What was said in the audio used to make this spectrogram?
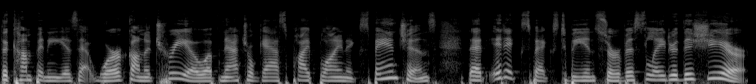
The company is at work on a trio of natural gas pipeline expansions that it expects to be in service later this year.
